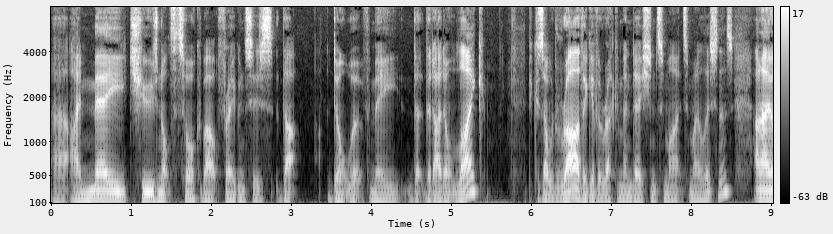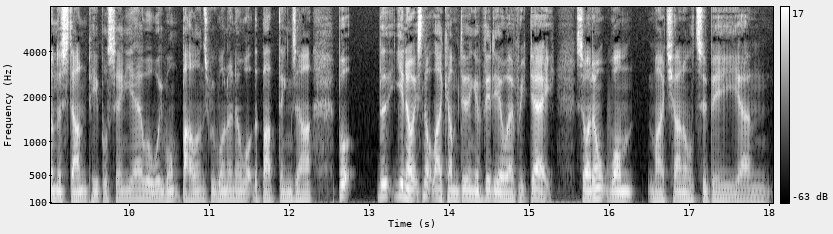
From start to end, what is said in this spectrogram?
Uh, I may choose not to talk about fragrances that don't work for me, that, that I don't like. Because I would rather give a recommendation to my to my listeners, and I understand people saying, "Yeah, well, we want balance. We want to know what the bad things are." But the, you know, it's not like I'm doing a video every day, so I don't want my channel to be, um,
